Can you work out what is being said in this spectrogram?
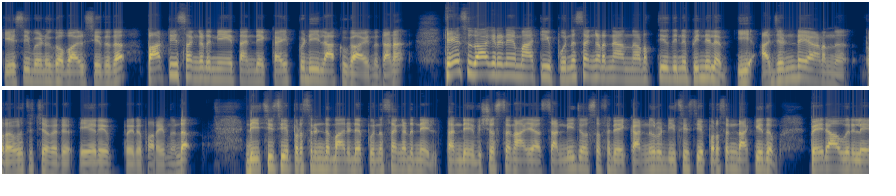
കെ സി വേണുഗോപാൽ ചെയ്തത് പാർട്ടി സംഘടനയെ തന്റെ കൈപ്പിടിയിലാക്കുക എന്നതാണ്. കെ സുധാകരനെ മാറ്റി പുനഃസംഘടന നടത്തിയതിന് പിന്നിലും ഈ അജണ്ടയാണെന്ന് പ്രവർത്തിച്ചവർ ഏറെ പേര് പറയുന്നുണ്ട്. ഡി സി സി പ്രസിഡന്റുമാരുടെ പുനഃസംഘടനയിൽ തന്റെ വിശ്വസ്തനായ സണ്ണി ജോസഫിനെ കണ്ണൂർ ഡി സി സി പ്രസിഡന്റാക്കിയതും പേരാവൂരിലെ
